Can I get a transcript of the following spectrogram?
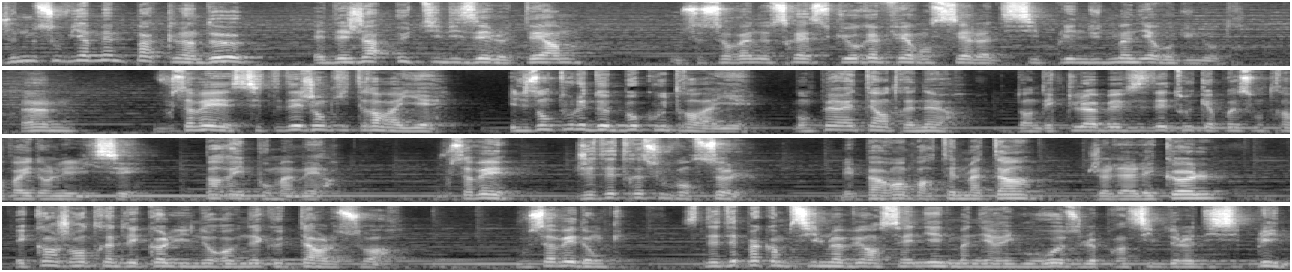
Je ne me souviens même pas que l'un d'eux ait déjà utilisé le terme, ou ce serait ne serait-ce que référencé à la discipline d'une manière ou d'une autre. Euh, vous savez, c'était des gens qui travaillaient. Ils ont tous les deux beaucoup travaillé. Mon père était entraîneur, dans des clubs et faisait des trucs après son travail dans les lycées. Pareil pour ma mère. Vous savez, j'étais très souvent seul. Mes parents partaient le matin, j'allais à l'école, et quand je rentrais de l'école, ils ne revenaient que tard le soir. Vous savez donc, ce n'était pas comme s'ils m'avaient enseigné de manière rigoureuse le principe de la discipline.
